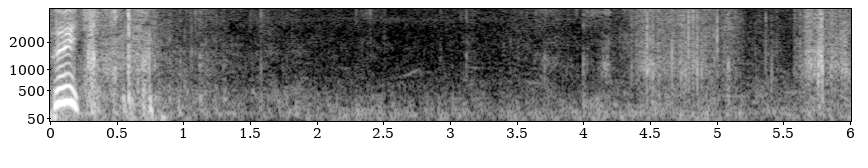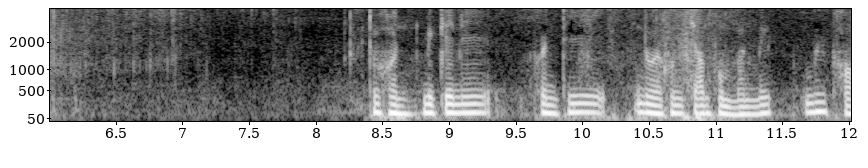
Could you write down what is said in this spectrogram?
เฮ้ย ทุกคนเมื่อกี้นี้คนที่หน่วยความจำผมมันไม่ไม่พอ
